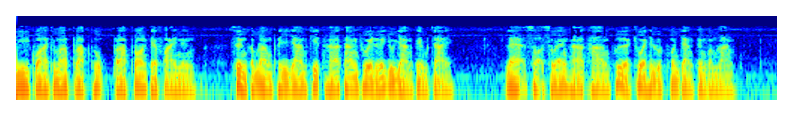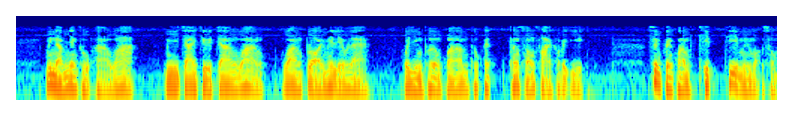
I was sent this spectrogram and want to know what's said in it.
ดีกว่าจะมาปรับทุกข์ปรับร้อนแก่ฝ่ายหนึ่ง ซึ่งกำลังพยายามคิดหาทางช่วยเหลืออยู่อย่างเต็มใจ และเสาะแสวงหาทางเพื่อช่วยให้หลุดพ้นอย่างเต็มกำลัง มิหนำยังถูกหาว่า มีใจจืดจางว่าง วางปล่อยไม่เหลวแล ก็ยิ่งเพิ่มความทุกข์ทั้งสองฝ่ายเข้าไปอีก ซึ่งเป็นความคิดที่ไม่เหมาะสม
